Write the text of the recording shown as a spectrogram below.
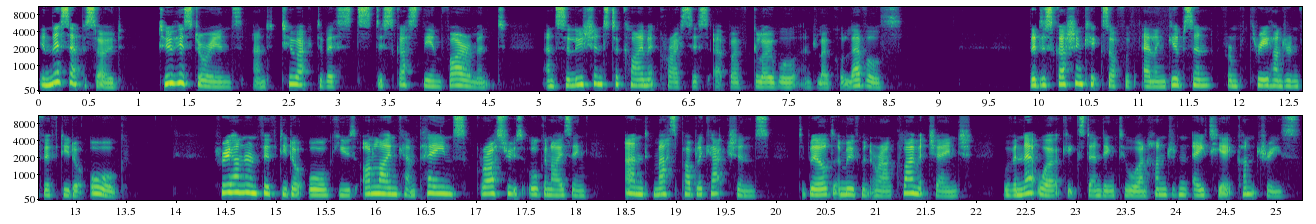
In this episode, two historians and two activists discuss the environment and solutions to climate crisis at both global and local levels. The discussion kicks off with Ellen Gibson from 350.org. 350.org use online campaigns, grassroots organising, and mass public actions to build a movement around climate change with a network extending to 188 countries.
